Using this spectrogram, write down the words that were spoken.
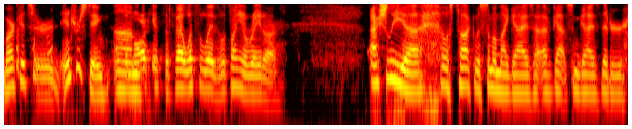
markets are interesting. The Um, markets, the Fed. What's the latest? What's on your radar? Actually, uh, I was talking with some of my guys. I've got some guys that are,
